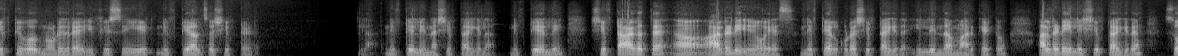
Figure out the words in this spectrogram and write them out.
ನಿಫ್ಟಿ ಹೋಗಿ ನೋಡಿದರೆ if you see it Nifty also shifted ಇಲ್ಲ ನಿಫ್ಟಿಯಲ್ಲಿ ಇನ್ನೂ ಶಿಫ್ಟ್ ಆಗಿಲ್ಲ. ನಿಫ್ಟಿಯಲ್ಲಿ ಶಿಫ್ಟ್ ಆಗುತ್ತೆ. ಆಲ್ರೆಡಿ ಎಸ್ ನಿಫ್ಟಿಯಲ್ಲಿ ಕೂಡ ಶಿಫ್ಟ್ ಆಗಿದೆ ಇಲ್ಲಿಂದ ಮಾರ್ಕೆಟು ಆಲ್ರೆಡಿ ಇಲ್ಲಿ ಶಿಫ್ಟ್ ಆಗಿದೆ. ಸೊ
